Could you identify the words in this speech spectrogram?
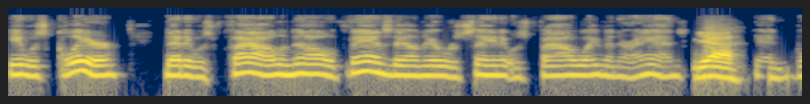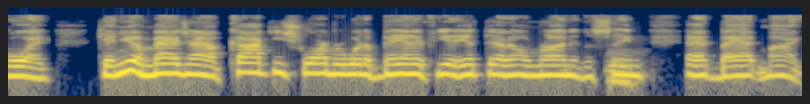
it was clear that it was foul. And then all the fans down there were saying it was foul, waving their hands. Yeah. And boy, can you imagine how cocky Schwarber would have been if he had hit that home run in the same mm. at bat? My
